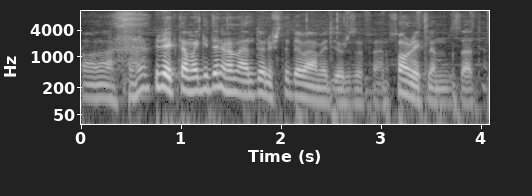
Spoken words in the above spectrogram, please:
Ondan sonra bir reklama gidelim hemen dönüşte devam ediyoruz efendim. Son reklamımız zaten.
